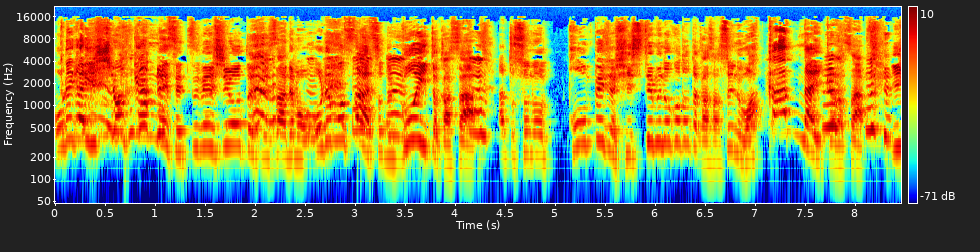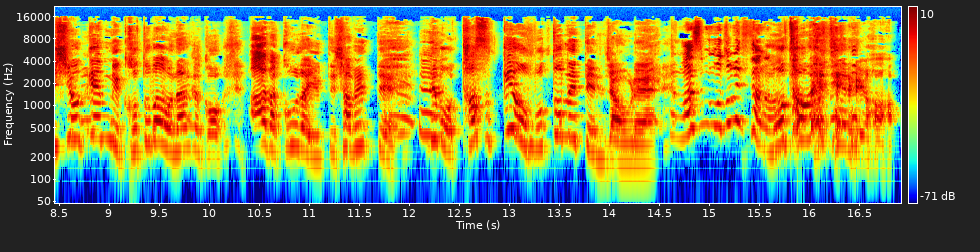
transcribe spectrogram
俺が一生懸命説明しようとしてさ、でも俺もさ、その語彙とかさ、あとその、ホームページのシステムのこととかさ、そういうのわかんないからさ、一生懸命言葉をなんかこう、ああだこうだ言って喋って、でも助けを求めてんじゃん、俺。求めてたの？求めてるよ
